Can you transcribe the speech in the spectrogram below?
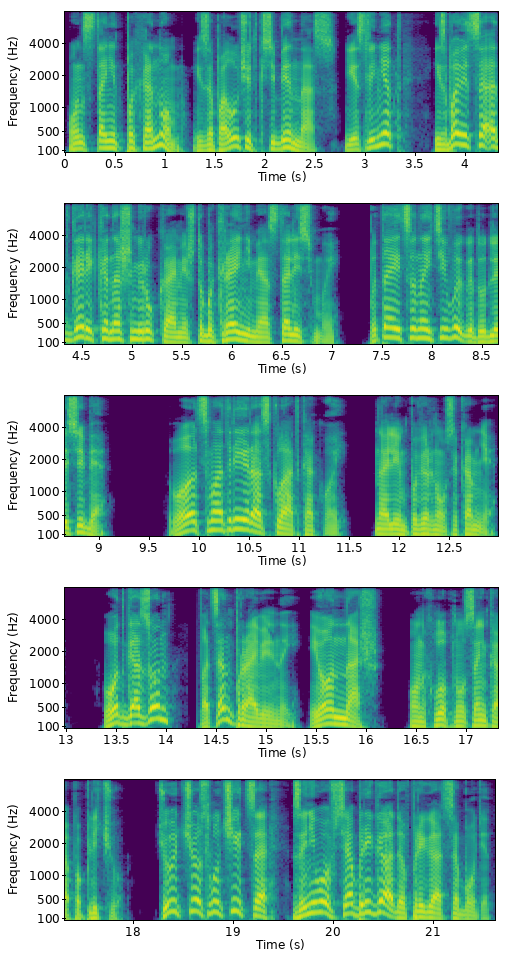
он станет паханом и заполучит к себе нас. Если нет, избавится от Гарика нашими руками, чтобы крайними остались мы. Пытается найти выгоду для себя. Вот смотри, расклад какой. Налим повернулся ко мне. Вот газон, пацан правильный, и он наш. Он хлопнул Санька по плечу. Чуть что случится, за него вся бригада впрягаться будет.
